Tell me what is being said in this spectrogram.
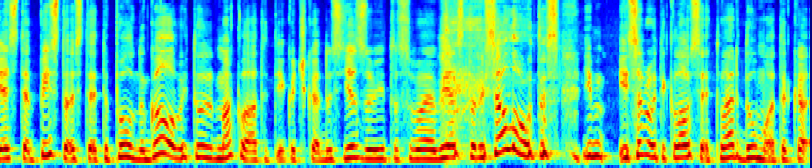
ja es te pistostētu pilnu galvu, tu meklētu tikai kādus jezuītus vai viesturi salūtus. Es saprotu, klausēt, tu vari domāt, ka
